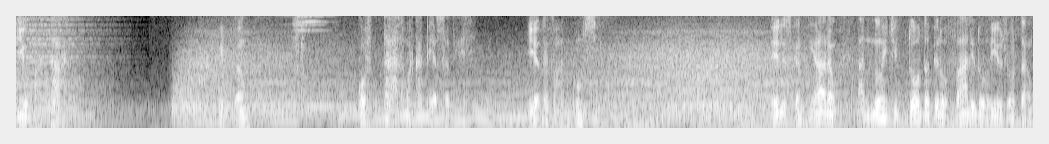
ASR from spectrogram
E o mataram. Então, cortaram a cabeça dele e a levaram consigo. Eles caminharam a noite toda pelo vale do Rio Jordão.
